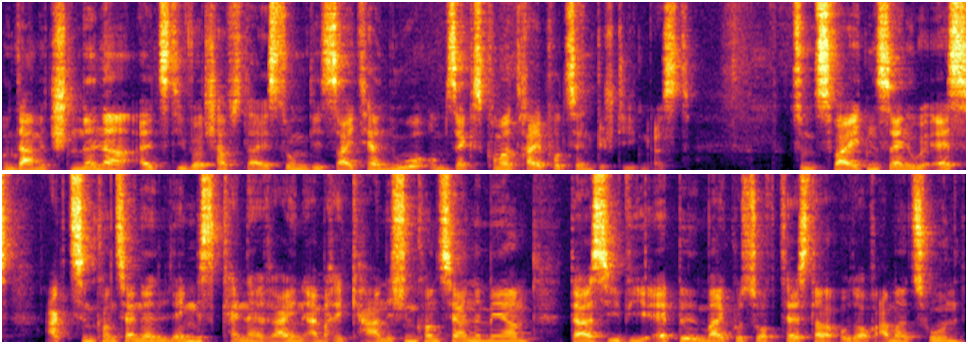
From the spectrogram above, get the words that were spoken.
und damit schneller als die Wirtschaftsleistung, die seither nur um 6,3 Prozent gestiegen ist. Zum Zweiten seien US-Aktienkonzerne längst keine rein amerikanischen Konzerne mehr, da sie wie Apple, Microsoft, Tesla oder auch Amazon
